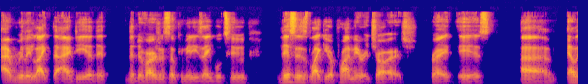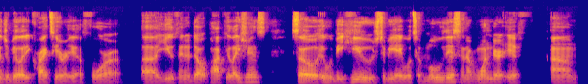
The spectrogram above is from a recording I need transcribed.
i really like the idea that the diversion subcommittee is able to this is like your primary charge, right? Is uh, eligibility criteria for uh, youth and adult populations. So it would be huge to be able to move this, and I wonder if um,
